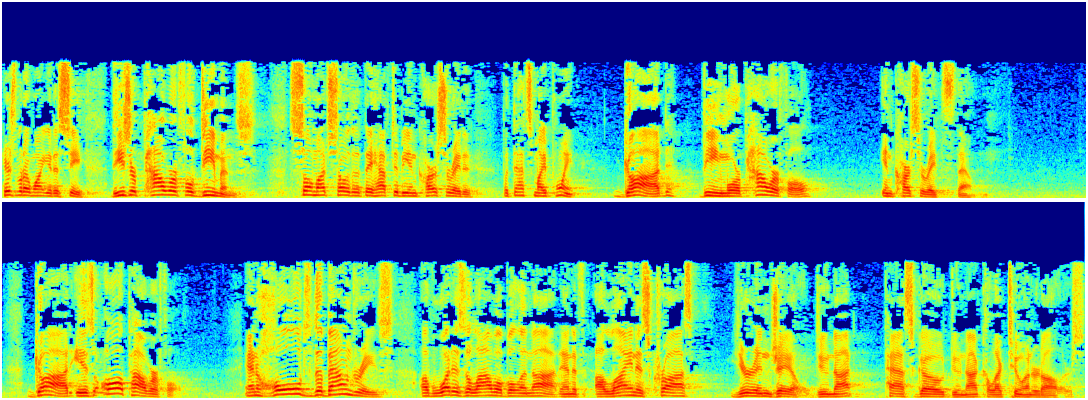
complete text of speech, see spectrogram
Here's what I want you to see. These are powerful demons, so much so that they have to be incarcerated. But that's my point. God, being more powerful, incarcerates them. God is all powerful and holds the boundaries of what is allowable and not. And if a line is crossed, you're in jail. Do not pass go. Do not collect $200.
